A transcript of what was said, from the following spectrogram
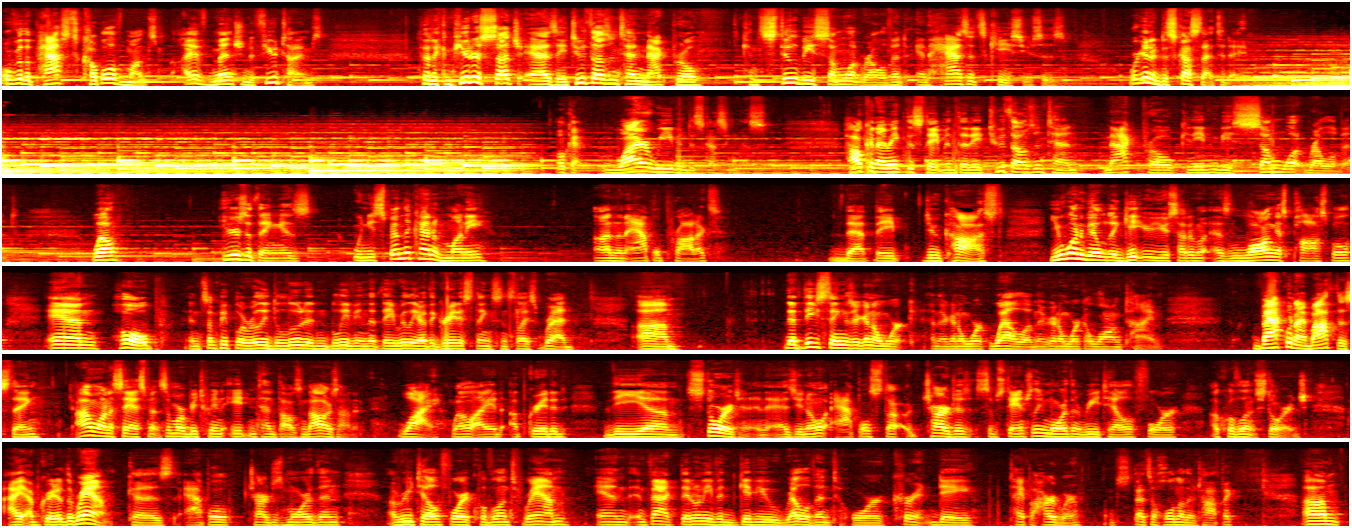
Over the past couple of months, I have mentioned a few times that a computer such as a 2010 Mac Pro can still be somewhat relevant and has its case uses. We're going to discuss that today. Okay, why are we even discussing this? How can I make the statement that a 2010 Mac Pro can even be somewhat relevant? Well, here's the thing is when you spend the kind of money on an Apple product that they do cost, you want to be able to get your use out of them as long as possible and hope, and some people are really deluded in believing that they really are the greatest thing since sliced bread, um, that these things are going to work and they're going to work well and they're going to work a long time. Back when I bought this thing, I want to say I spent somewhere between eight and ten thousand dollars on it. Why? Well, I had upgraded the um, storage, and as you know, Apple charges substantially more than retail for equivalent storage. I upgraded the RAM because Apple charges more than retail for equivalent RAM, and in fact, they don't even give you relevant or current day type of hardware. That's a whole other topic. Um,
